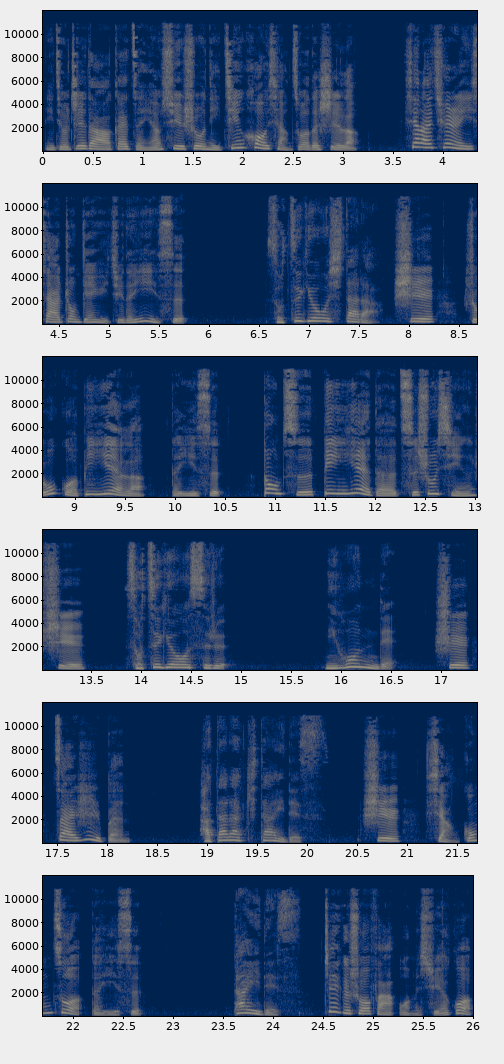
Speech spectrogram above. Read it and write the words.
你就知道该怎样叙述你今后想做的事了。先来确认一下重点语句的意思。毕业したら是如果毕业了的意思。动词毕业的词书形是卒業する。日本で是在日本，働きたいです是想工作的意思。たいです这个说法我们学过，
